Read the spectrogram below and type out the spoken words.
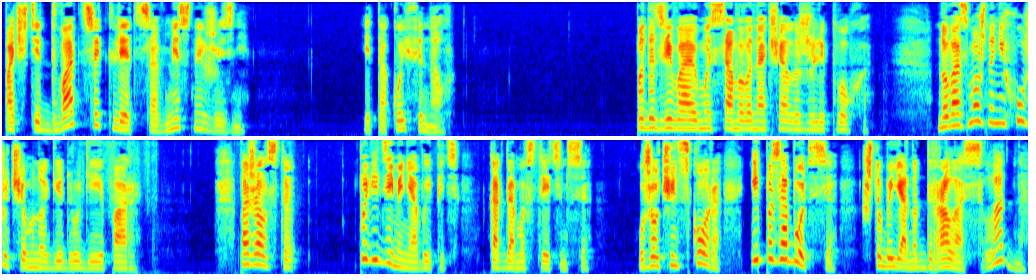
Почти двадцать лет совместной жизни. И такой финал. Подозреваю, мы с самого начала жили плохо. Но, возможно, не хуже, чем многие другие пары. Пожалуйста, поведи меня выпить, когда мы встретимся уже очень скоро, и позаботься, чтобы я надралась, ладно?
